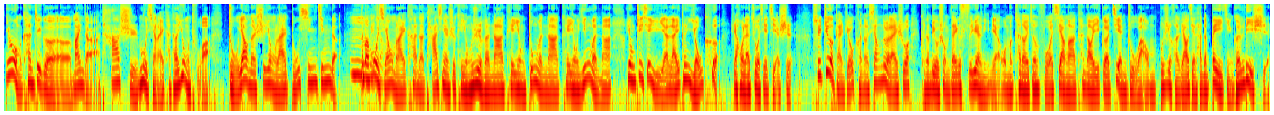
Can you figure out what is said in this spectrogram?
因为我们看这个 Minder 啊，它是目前来看它的用途啊。主要呢是用来读心经的，嗯，那么目前我们来看呢，它现在是可以用日文呐，可以用中文呐，可以用英文呐，用这些语言来跟游客，然后来做些解释。所以这个感觉有可能相对来说，可能比如说我们在一个寺院里面，我们看到一尊佛像啊，看到一个建筑啊，我们不是很了解它的背景跟历史，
